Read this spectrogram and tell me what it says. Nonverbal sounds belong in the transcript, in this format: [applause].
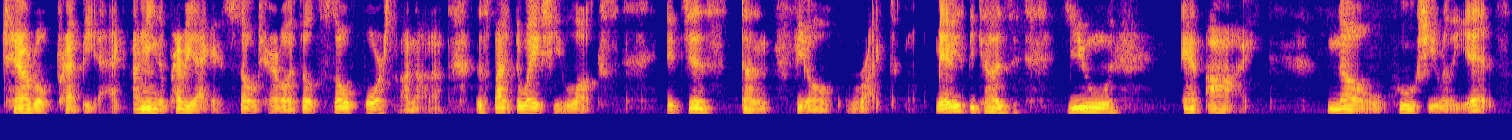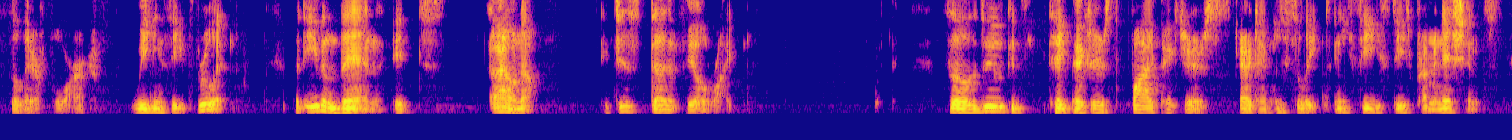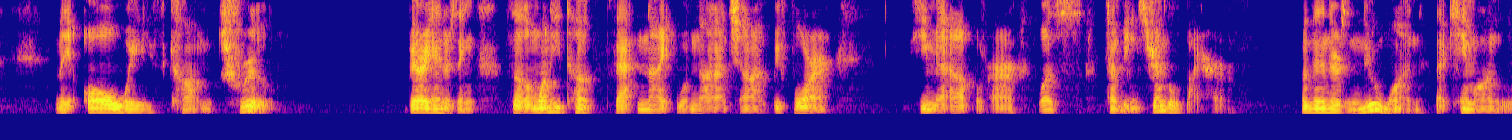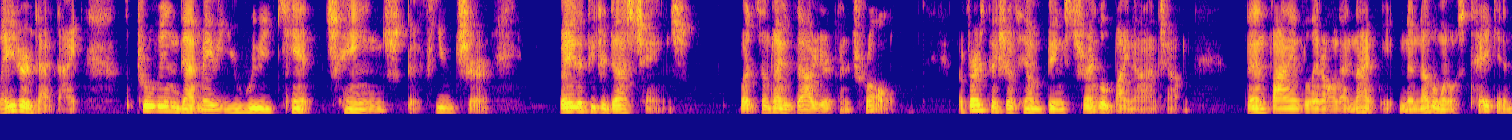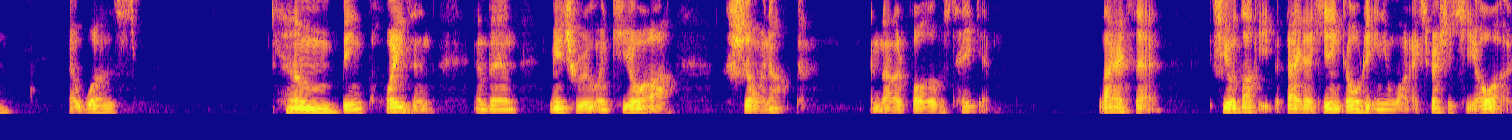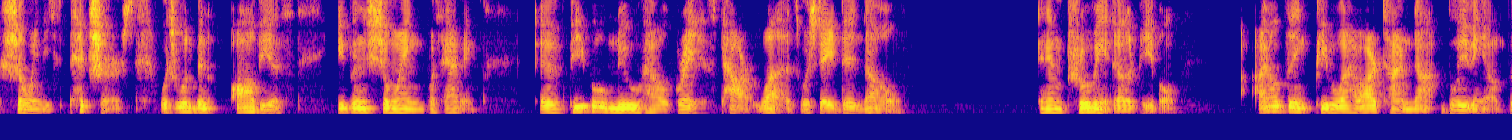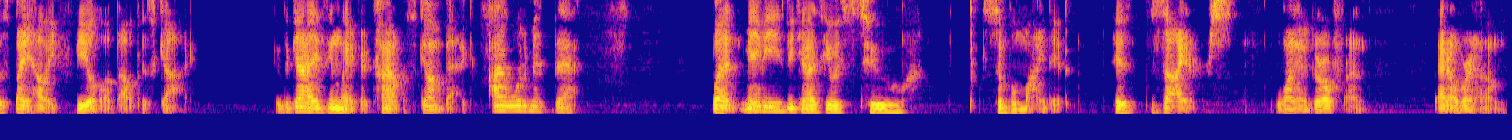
terrible preppy act. I mean, the preppy act is so terrible. It feels so forced on Nana, despite the way she looks. It just doesn't feel right. Maybe it's because you and I know who she really is, so therefore we can see through it. But even then, it's, I don't know, it just doesn't feel right. So the dude could take pictures, five pictures, every time he sleeps, and he sees these premonitions. They always come true. Very interesting. So the one he took that night with Nana-chan before he met up with her was him being strangled by her. But then there's a new one that came on later that night, proving that maybe you really can't change the future. Maybe the future does change, but sometimes it's out of your control. The first picture of him being strangled by Nana-chan. Then finally, later on that night, another one was taken. It was him being poisoned, and then Michiru and Kyoya showing up. Another photo was taken. Like I said, she was lucky. The fact that he didn't go to anyone, especially Kyoya, showing these pictures, which would have been obvious even showing what's happening. If people knew how great his power was, which they did know, and proving it to other people, I don't think people would have a hard time not believing him, despite how they feel about this guy. The guy seemed like a kind of a scumbag. I would admit that. But maybe it's because he was too simple minded his desires, wanting a girlfriend, right over him.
